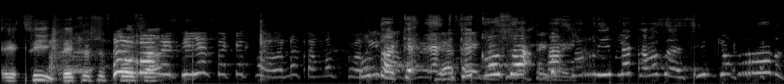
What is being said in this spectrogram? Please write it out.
Eh, sí, de hecho es esposa. No sí, ya está cascadona, estamos jodidos. Puta, ¿qué, ¿qué cosa más horrible acabas de decir? ¡Qué horror!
